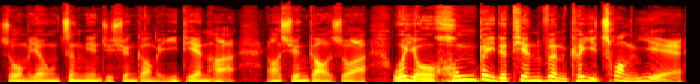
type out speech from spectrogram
说我们要用正面去宣告每一天哈，然后宣告说啊，我有烘焙的天分可以创业，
